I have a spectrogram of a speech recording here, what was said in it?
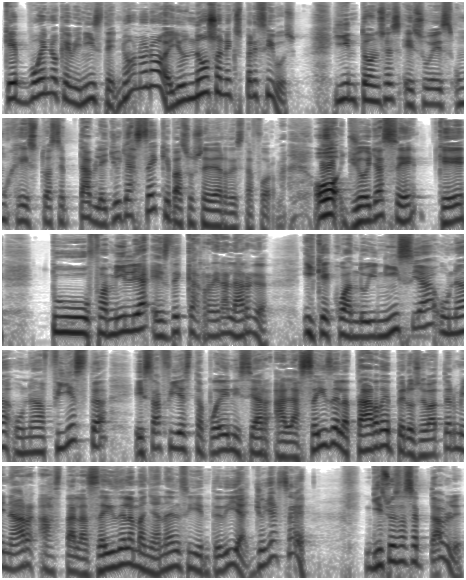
Qué bueno que viniste. No, no, no, ellos no son expresivos. Y entonces eso es un gesto aceptable. Yo ya sé que va a suceder de esta forma. O yo ya sé que tu familia es de carrera larga y que cuando inicia una, una fiesta, esa fiesta puede iniciar a las 6 de la tarde, pero se va a terminar hasta las 6 de la mañana del siguiente día. Yo ya sé. Y eso es aceptable.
